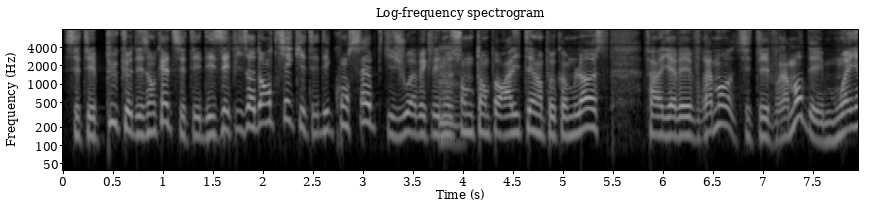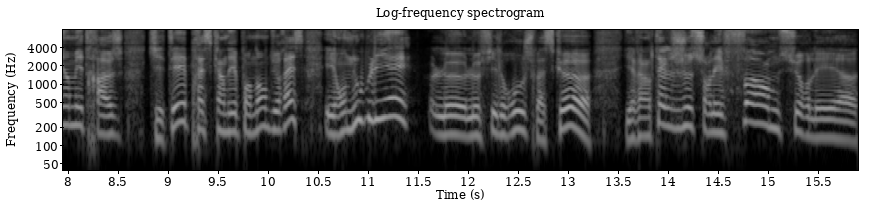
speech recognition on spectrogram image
c'était plus que des enquêtes, c'était des épisodes entiers qui étaient des concepts qui jouaient avec les Mm. notions de temporalité, un peu comme Lost. Enfin, il y avait vraiment, c'était vraiment des moyens métrages qui étaient presque indépendants du reste, et on oubliait le, le fil rouge parce que euh, il y avait un tel jeu sur les formes, sur les euh,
